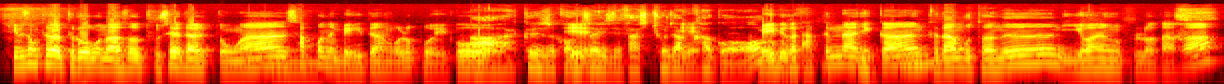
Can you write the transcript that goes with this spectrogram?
김성태가 들어오고 나서 두세 달 동안 음. 사건을 made한 걸로 보이고 아 그래서 거기서 예, 이제 다시 조작하고 예, made가 다 끝나니까 음. 그 다음부터는 이화영을 불러다가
